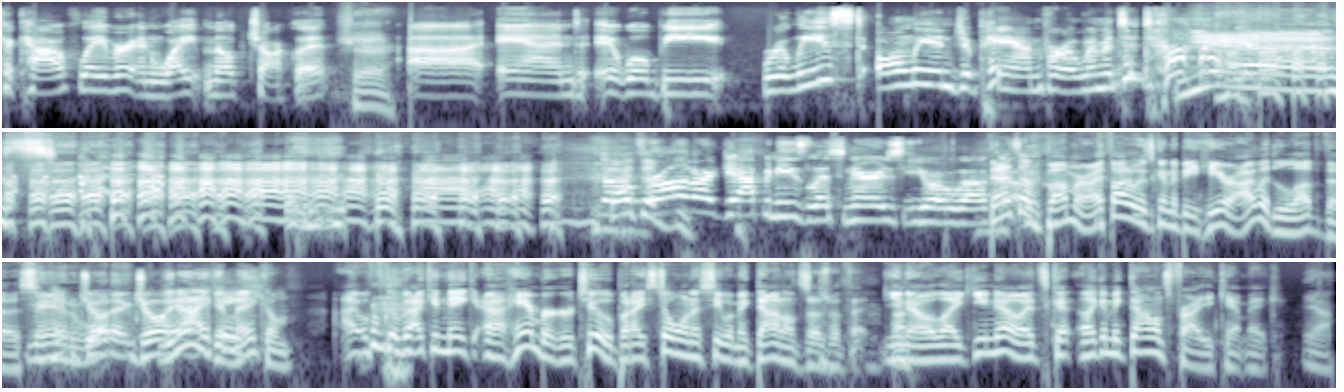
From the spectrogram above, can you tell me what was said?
cacao flavor and white milk chocolate. Sure. Uh, and it will be released only in Japan for a limited time. Yes. So for all of our Japanese listeners, you're welcome. That's a bummer. I thought it was going to be here. I would love those. Man, Joy, what a Joy, you know I you can think- make them. I, I can make a hamburger too, but I still want to see what McDonald's does with it. You uh, know, like you know, it's got, like a McDonald's fry you can't make. yeah.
